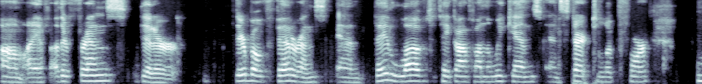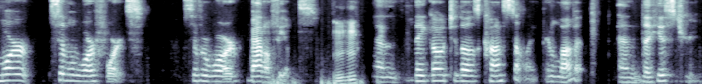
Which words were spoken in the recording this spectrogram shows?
Um, I have other friends that are they're both veterans and they love to take off on the weekends and start to look for more Civil War forts, Civil War battlefields. Mm-hmm. And they go to those constantly. They love it. And the history.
